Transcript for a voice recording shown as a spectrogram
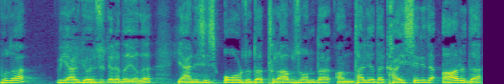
Bu da VR gözlüklere dayalı. Yani siz Ordu'da, Trabzon'da, Antalya'da, Kayseri'de, Ağrı'da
